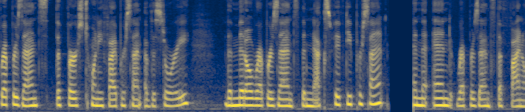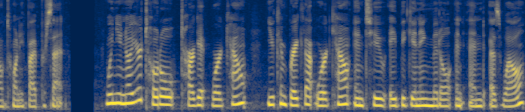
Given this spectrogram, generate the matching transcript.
represents the first 25% of the story, the middle represents the next 50%, and the end represents the final 25%. When you know your total target word count, you can break that word count into a beginning, middle, and end as well.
